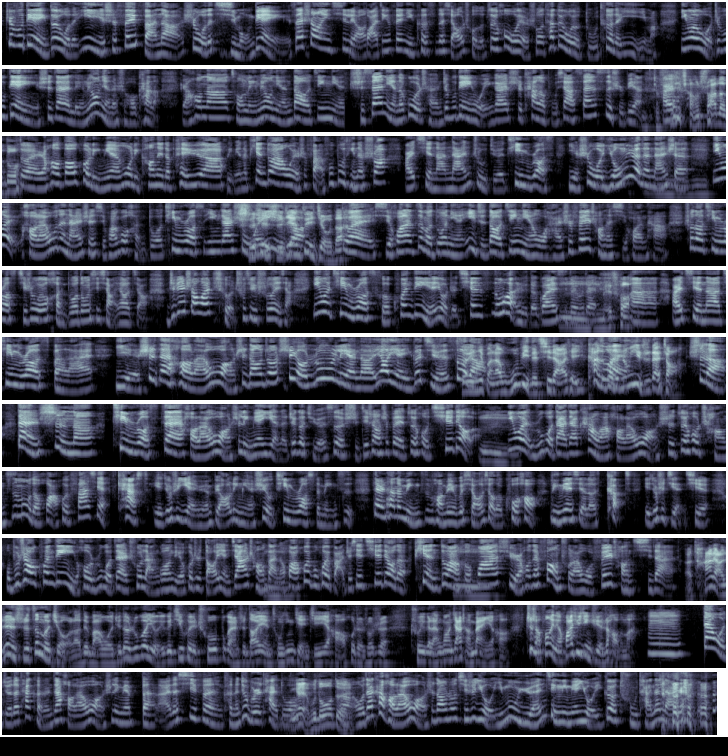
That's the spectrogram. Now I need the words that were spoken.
这部电影对我的。意义是非凡的，是我的启蒙电影。在上一期聊华金菲尼克斯的小丑的最后，我也说他对我有独特的意义嘛，因为我这部电影是在零六年的时候看的，然后呢，从零六年到今年十三年的过程，这部电影我应该是看了不下三四十遍，就非常刷的多。对，然后包括里面莫里康内的配乐啊，里面的片段啊，我也是反复不停的刷。而且呢，男主角 Tim Ross 也是我永远的男神，因为好莱坞的男神喜欢过很。多 Tim Ross 应该是唯一一个最久的，对，喜欢了这么多年，一直到今年，我还是非常的喜欢他。说到 Tim Ross，其实我有很多东西想要讲，我这边稍微扯出去说一下，因为 Tim Ross 和昆汀也有着千丝万缕的关系，对不对？没错嗯，而且呢，Tim Roth 本来也是在好莱坞往事当中是有露脸的，要演一个角色的，所以你本来无比的期待，而且看的过程中一直在找。是的，但是呢。Tim Ross 在《好莱坞往事》里面演的这个角色，实际上是被最后切掉了。嗯，因为如果大家看完《好莱坞往事》最后长字幕的话，会发现 cast 也就是演员表里面是有 Tim Ross 的名字，但是他的名字旁边有个小小的括号，里面写了 cut，也就是剪切。我不知道昆汀以后如果再出蓝光碟或者导演加长版的话，会不会把这些切掉的片段和花絮，然后再放出来？我非常期待。啊，他俩认识这么久了，对吧？我觉得如果有一个机会出，不管是导演重新剪辑也好，或者说是出一个蓝光加长版也好，至少放一点花絮进去也是好的嘛。嗯。但我觉得他可能在《好莱坞往事》里面本来的戏份可能就不是太多，应该也不多。对，我在看《好莱坞往事》当中，其实有一幕远景里面有一个吐痰的男人，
